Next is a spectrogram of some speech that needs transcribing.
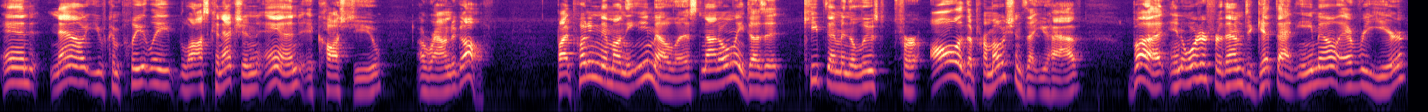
and now you've completely lost connection and it costs you a round of golf. By putting them on the email list, not only does it keep them in the loop for all of the promotions that you have, but in order for them to get that email every year,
